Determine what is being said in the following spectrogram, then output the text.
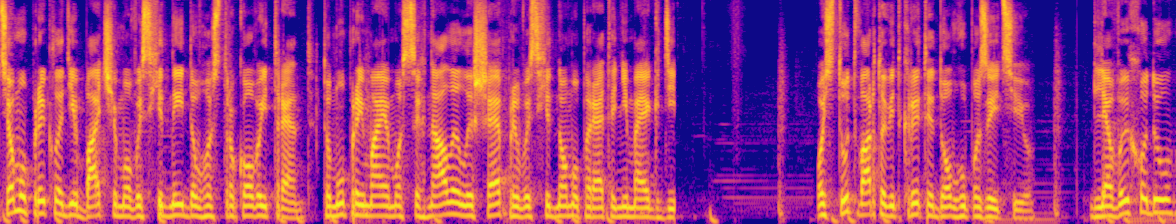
цьому прикладі бачимо висхідний довгостроковий тренд, тому приймаємо сигнали лише при висхідному перетині MACD. Ось тут варто відкрити довгу позицію. Для виходу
